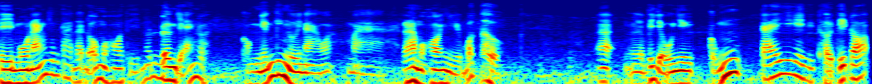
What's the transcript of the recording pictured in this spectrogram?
Thì mùa nắng chúng ta đã đổ mồ hôi thì nó đơn giản rồi còn những cái người nào mà ra mồ hôi nhiều bất thường à, ví dụ như cũng cái thời tiết đó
